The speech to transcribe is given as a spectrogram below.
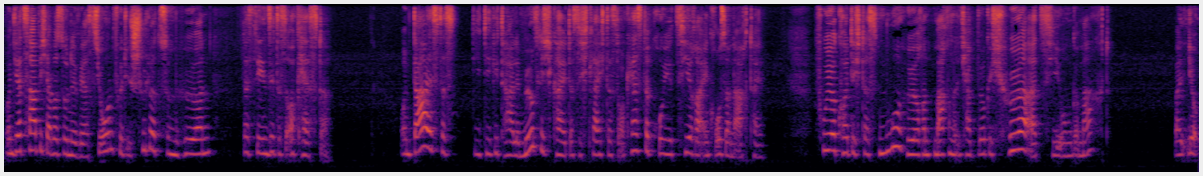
Und jetzt habe ich aber so eine Version für die Schüler zum Hören, da sehen sie das Orchester. Und da ist das die digitale Möglichkeit, dass ich gleich das Orchester projiziere, ein großer Nachteil. Früher konnte ich das nur hörend machen und ich habe wirklich Hörerziehung gemacht weil ihr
